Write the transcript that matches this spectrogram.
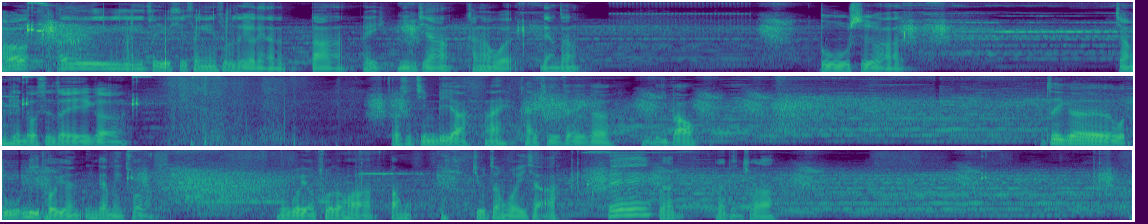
好，哎，这游戏声音是不是有点大？嘿，领奖，看看我两张，不是吧？奖品都是这一个，都是金币啊！来，开启这个礼包。这个我读立头猿应该没错吧？如果有错的话，帮我纠正我一下啊！哎，不要不要点错了啊！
